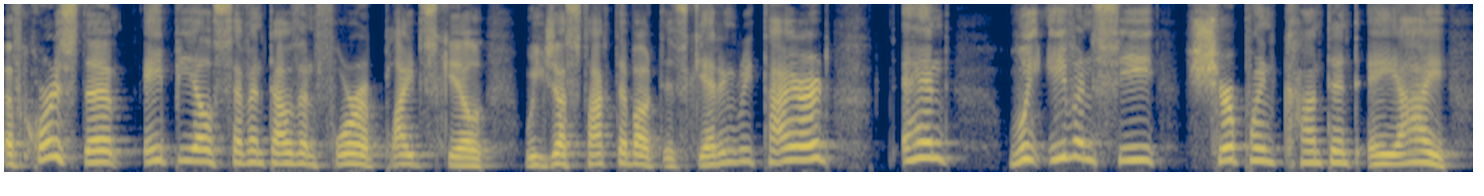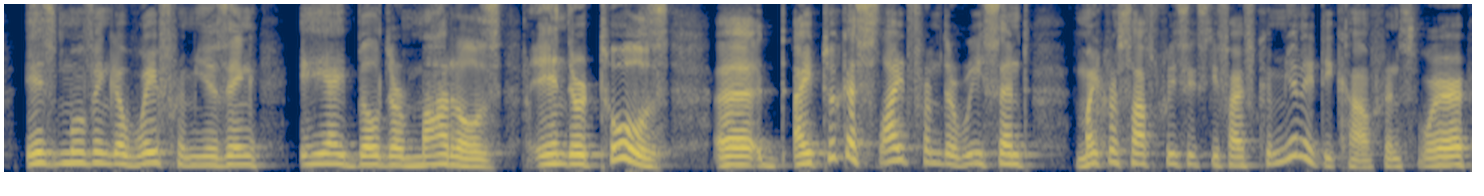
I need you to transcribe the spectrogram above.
Of course, the APL 7004 applied skill we just talked about is getting retired, and we even see SharePoint Content AI is moving away from using AI builder models in their tools. Uh, I took a slide from the recent Microsoft 365 community conference where,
